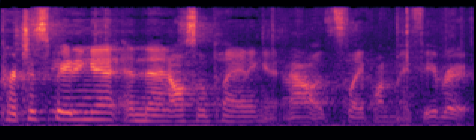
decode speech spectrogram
participating it and then also planning it now. It's like one of my favorite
